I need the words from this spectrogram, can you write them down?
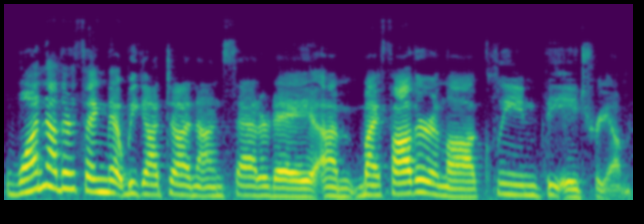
One other thing that we got done on Saturday, um, my father-in-law cleaned the atrium.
